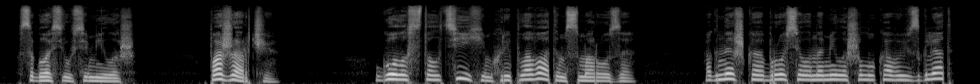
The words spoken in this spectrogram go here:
— согласился Милош, — «пожарче». Голос стал тихим, хрипловатым с мороза. Агнешка бросила на Милоша лукавый взгляд,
